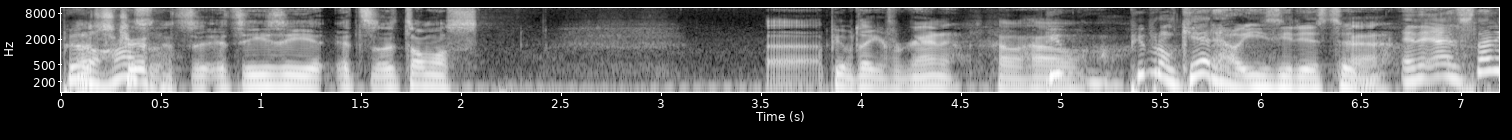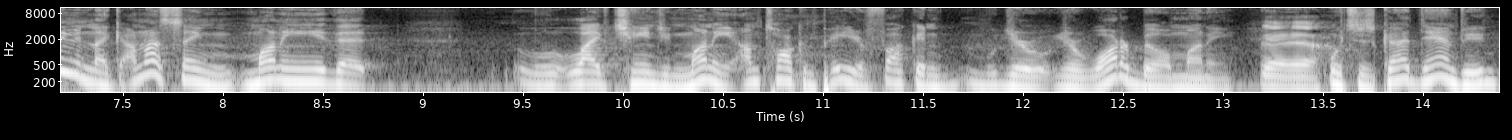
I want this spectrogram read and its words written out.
People that's don't true. hustle. It's it's easy. It's it's almost uh, people take it for granted how how People, people don't get how easy it is to. Yeah. And it's not even like I'm not saying money that life-changing money. I'm talking pay your fucking your your water bill money. yeah yeah Which is goddamn, dude.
